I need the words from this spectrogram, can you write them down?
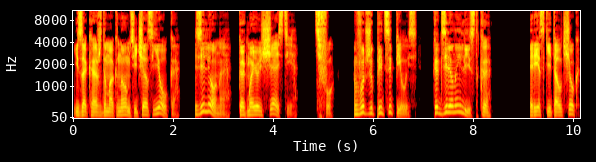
И за каждым окном сейчас елка. Зеленая, как мое счастье. Тьфу, вот же прицепилась, как зеленый листка. Резкий толчок,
